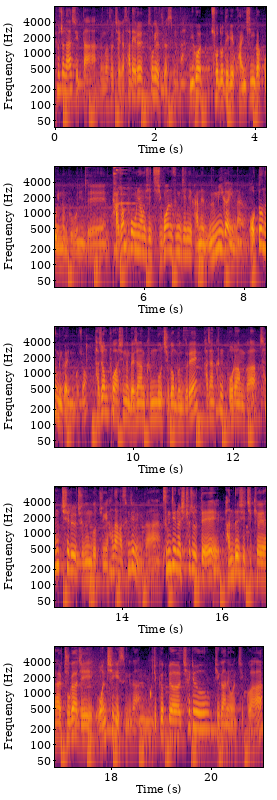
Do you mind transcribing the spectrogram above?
표준화할 수 있다는 것을 제가 사례를 소개를 드렸습니다. 이거 저도 되게 관심 갖고 있는 부분인데 다점포 운영 시 직원 승진이 가는 의미가 있나요? 어떤 의미가 있는 거죠? 다점포 하시는 매장 근무 직원분들의 가장 큰 보람과 성취를 주는 것 중에 하나가 승진입니다. 승진을 시켜줄 때 반드시 지켜야 할 두 가지 원칙이 있습니다. 음. 직급별 체류 기간의 원칙과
